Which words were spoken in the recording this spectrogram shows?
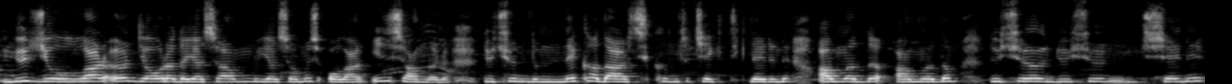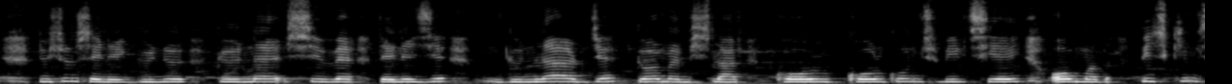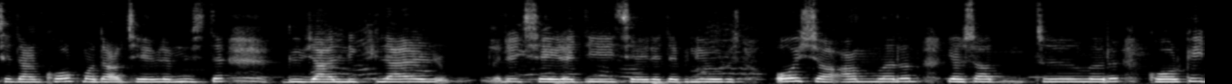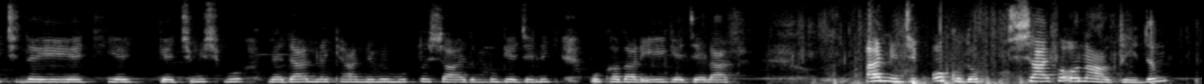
yıllar önce orada yaşam, yaşamış olan insanları düşündüm. Ne kadar sıkıntı çektiklerini anladı, anladım. Düşün, düşün seni, düşün seni günü, güneşi ve denizi günlerce görmemişler. Kor, korkunç bir şey olmadı. Biz kimseden korkmadan çevremizde güzellikleri seyredi, seyredebiliyoruz. Oysa anların yaşatıları korku içinde ye- ye- geçmiş bu nedenle kendimi mutlu saydım. Bu gecelik bu kadar iyi geceler. Anneciğim okudum. Sayfa 16'ydım.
